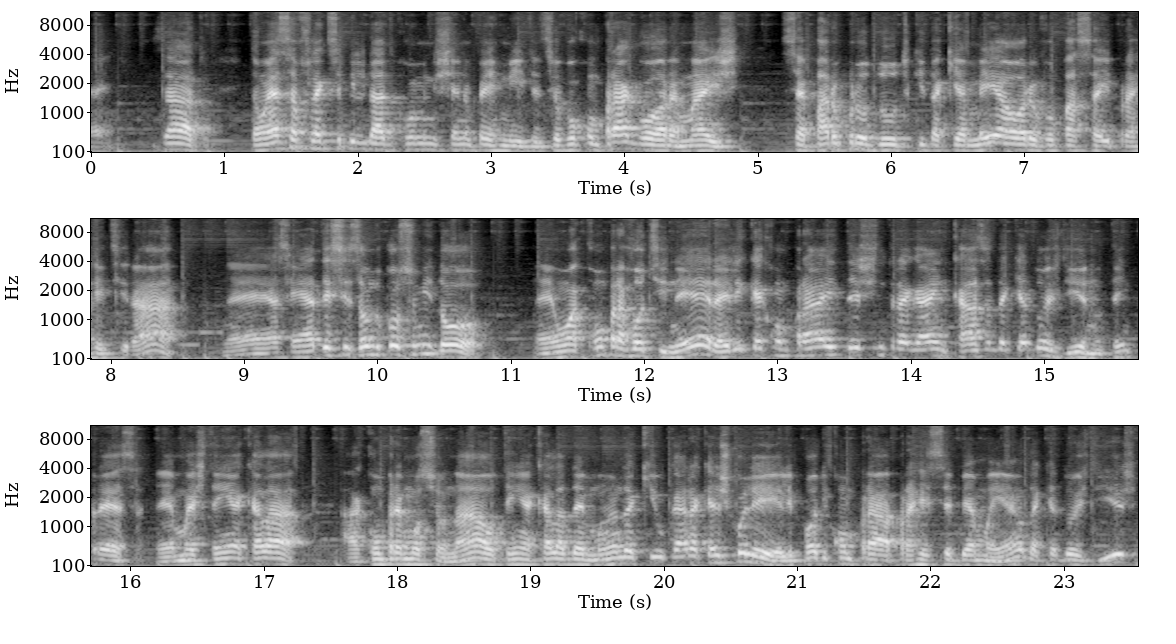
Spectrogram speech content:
É, exato. Então, essa flexibilidade que o Omnichannel permite, se eu vou comprar agora, mas separa o produto que daqui a meia hora eu vou passar aí para retirar, né? Assim, é a decisão do consumidor. Né? Uma compra rotineira, ele quer comprar e deixa entregar em casa daqui a dois dias, não tem pressa. Né? Mas tem aquela a compra emocional, tem aquela demanda que o cara quer escolher. Ele pode comprar para receber amanhã, daqui a dois dias,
